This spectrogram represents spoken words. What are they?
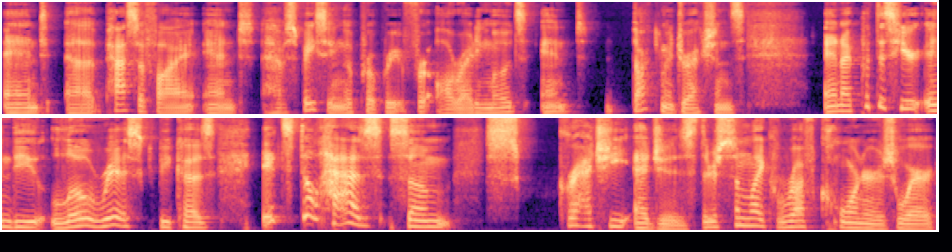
and uh, pacify and have spacing appropriate for all writing modes and document directions. And I put this here in the low risk because it still has some scratchy edges. There's some like rough corners where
